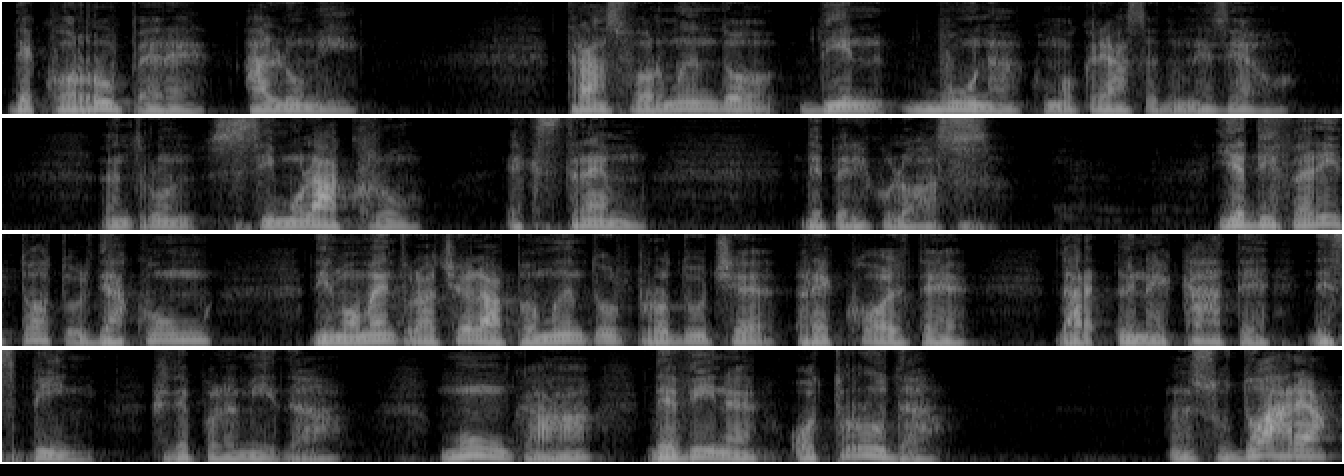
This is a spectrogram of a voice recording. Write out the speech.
de corupere a lumii transformând-o din bună, cum o crease Dumnezeu, într-un simulacru extrem de periculos. E diferit totul. De acum, din momentul acela, pământul produce recolte, dar înecate de spini și de pălămidă. Munca devine o trudă în sudoarea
